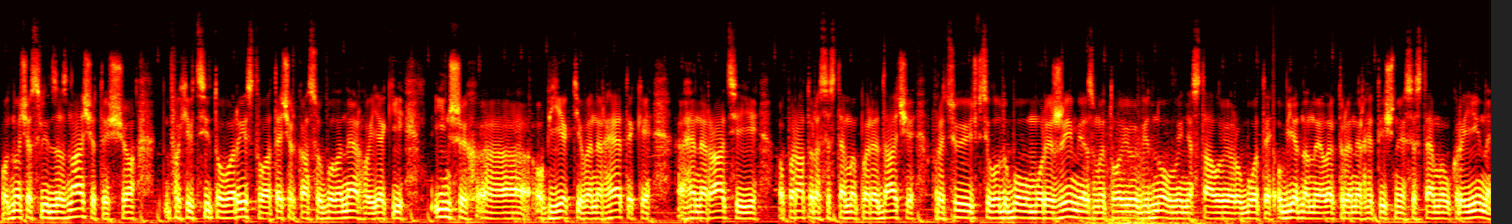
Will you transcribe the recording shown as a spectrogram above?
Водночас слід зазначити, що фахівці товариства АТ Черкасобленерго, як і інших е, об'єктів енергетики, генерації, оператора системи передачі працюють в цілодобовому режимі з метою відновлення сталої роботи об'єднаної електроенергетичної системи України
